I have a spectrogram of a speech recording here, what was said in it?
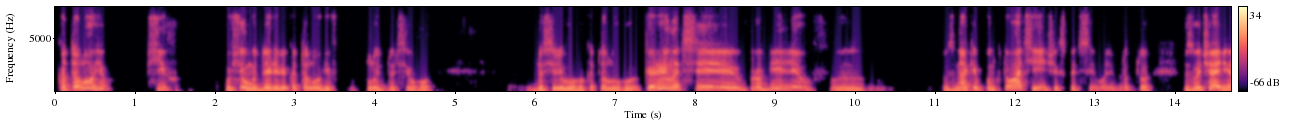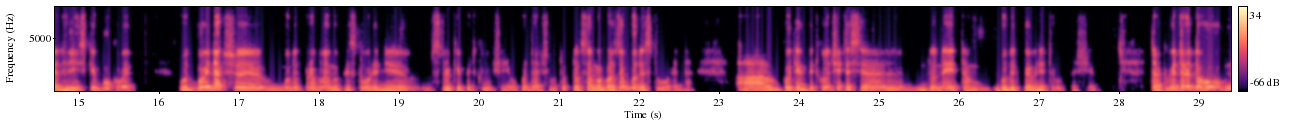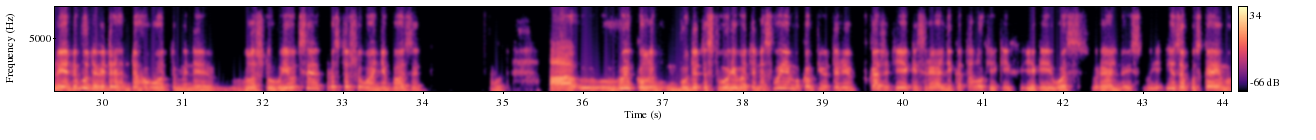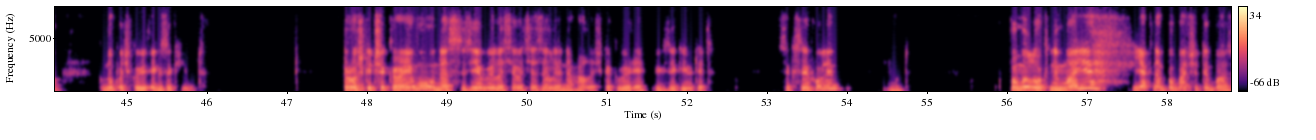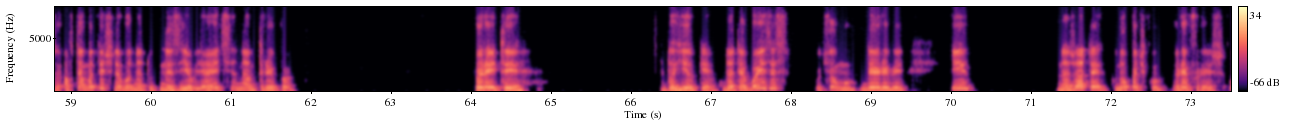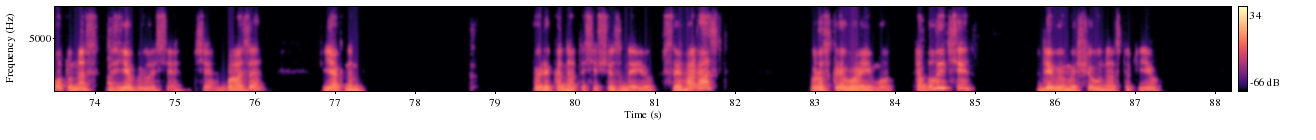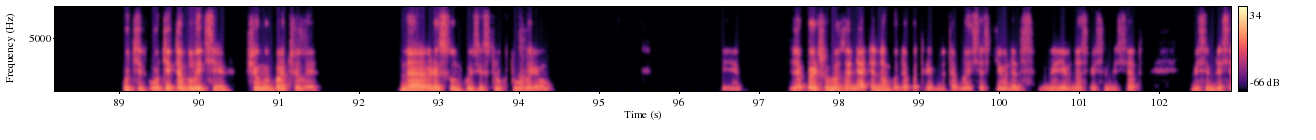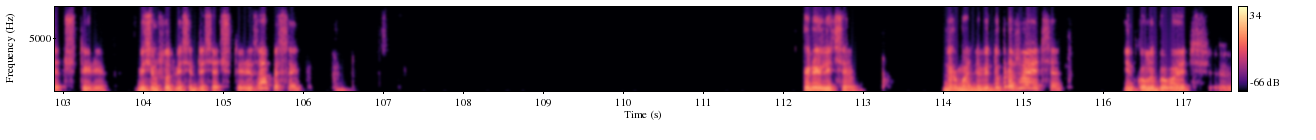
каталогів всіх, у всьому дереві каталогів, вплоть до цього, до сільового каталогу, кирилиці, пробілів, е, знаків пунктуації інших спецсимволів. Тобто звичайні англійські букви, От, бо інакше будуть проблеми при створенні строки підключення у подальшому. Тобто сама база буде створена, а потім підключитися е, до неї там будуть певні труднощі. Так, відредагов... ну я не буду відредаговувати, мене влаштовує оце розташування бази. От. А ви, коли будете створювати на своєму комп'ютері, вкажете якийсь реальний каталог, який, який у вас реально існує, і запускаємо кнопочкою Execute. Трошки чекаємо. У нас з'явилася оця зелена галочка Query Executed Successfully. Помилок немає. Як нам побачити базу? Автоматично вона тут не з'являється. Нам треба перейти до гілки Databases у цьому дереві і нажати кнопочку Refresh. От у нас з'явилася ця база. Як нам переконатися, що з нею все гаразд? Розкриваємо таблиці, дивимося, що у нас тут є. У ті, у ті таблиці, що ми бачили на рисунку зі структурою. І для першого заняття нам буде потрібна таблиця Students. В неї у нас 80, 84, 884 записи. Кирилиця нормально відображається. Інколи бувають. е,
